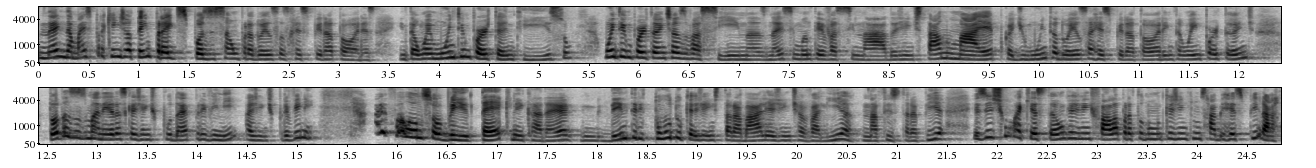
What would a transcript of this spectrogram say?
né, ainda mais para quem já tem predisposição para doenças respiratórias. Então é muito importante isso, muito importante as vacinas, né, se manter vacinado. A gente está numa época de muita doença respiratória, então é importante todas as maneiras que a gente puder prevenir, a gente prevenir. Aí falando sobre técnica, né, dentre tudo que a gente trabalha e a gente avalia na fisioterapia, existe uma questão que a gente fala para todo mundo que a gente não sabe respirar,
